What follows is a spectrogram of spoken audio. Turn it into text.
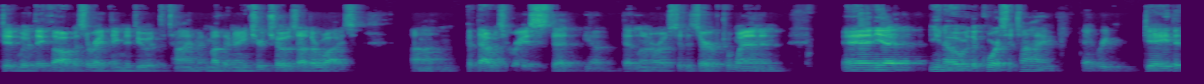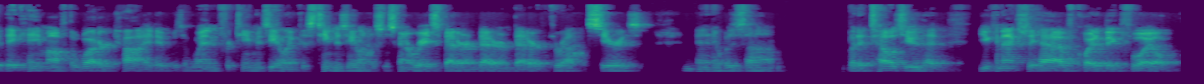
did what they thought was the right thing to do at the time and mother nature chose otherwise um, but that was a race that you know that Luna Rossa deserved to win and and yet you know over the course of time every day that they came off the water tied it was a win for team new zealand because team new zealand was just going to race better and better and better throughout the series and it was um, but it tells you that you can actually have quite a big foil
